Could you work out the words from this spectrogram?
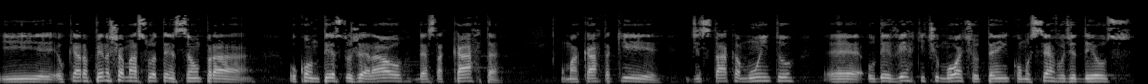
E eu quero apenas chamar a sua atenção para o contexto geral desta carta, uma carta que destaca muito é, o dever que Timóteo tem como servo de Deus,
